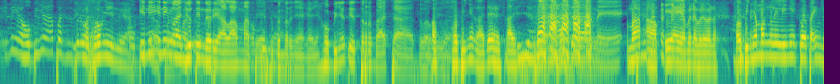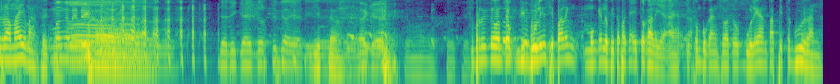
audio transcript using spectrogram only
ini ya hobinya apa sih sebenarnya? Dikosongin ya? Hobinya Ini ini ngelanjutin dari alamat ya Hobinya. sebenarnya kayaknya. Hobinya tidak terbaca oh, sepertinya. hobinya nggak ada ya saya Iya, ada, Nek. maaf iya iya benar benar benar. hobinya mengelilingi kota Indramayu maksudnya Mengelilingi. Oh. Jadi guiders juga ya di. Gitu. Oke. Oke, oke. seperti itu untuk dibully sih paling mungkin lebih tepatnya itu kali ya itu bukan suatu bulian tapi teguran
